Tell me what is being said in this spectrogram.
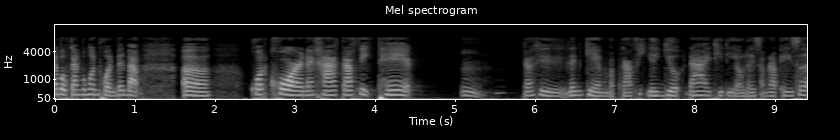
ระบบการประมวลผลเป็นแบบเอ่อ quad core นะคะ กราฟิกเทพ อืมก็คือเล่นเกมแบบกราฟิกเยอะๆ ได้ทีเดียวเลยสำหรับ Acer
